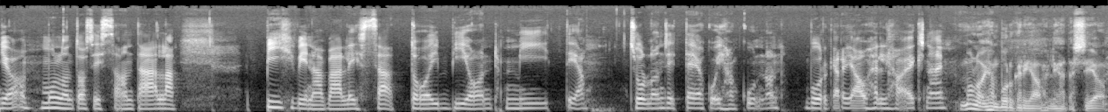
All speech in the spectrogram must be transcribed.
Joo, mulla on tosissaan täällä pihvinä välissä toi Beyond Meat ja sulla on sitten joku ihan kunnon burgerjauheliha, eikö näin? Mulla on ihan burgerijauheliha tässä joo.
